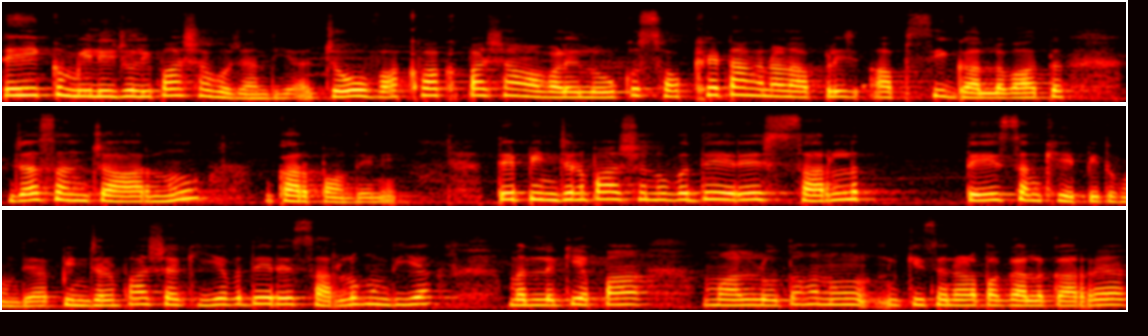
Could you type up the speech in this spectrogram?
ਤੇ ਇਹ ਇੱਕ ਮਿਲੀ ਜੁਲੀ ਭਾਸ਼ਾ ਹੋ ਜਾਂਦੀ ਹੈ ਜੋ ਵੱਖ-ਵੱਖ ਭਾਸ਼ਾਵਾਂ ਵਾਲੇ ਲੋਕ ਸੌਖੇ ਢੰਗ ਨਾਲ ਆਪਣੀ ਆਪਸੀ ਗੱਲਬਾਤ ਜਾਂ ਸੰਚਾਰ ਨੂੰ ਕਰ ਪਾਉਂਦੇ ਨੇ। ਤੇ ਪਿੰਜਣ ਭਾਸ਼ਾ ਨੂੰ ਵਧੇਰੇ ਸਰਲ ਤੇ ਸੰਖੇਪਿਤ ਹੁੰਦੇ ਆ। ਪਿੰਜਣ ਭਾਸ਼ਾ ਕੀ ਹੈ ਵਧੇਰੇ ਸਰਲ ਹੁੰਦੀ ਆ। ਮਤਲਬ ਕਿ ਆਪਾਂ ਮੰਨ ਲਓ ਤੁਹਾਨੂੰ ਕਿਸੇ ਨਾਲ ਆਪਾਂ ਗੱਲ ਕਰ ਰਹੇ ਆ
